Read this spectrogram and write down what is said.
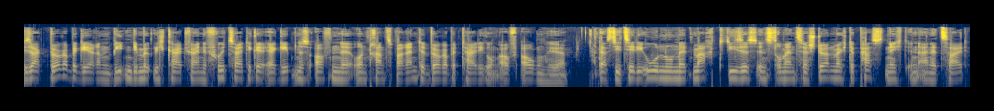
Sie sagt, Bürgerbegehren bieten die Möglichkeit für eine frühzeitige, ergebnisoffene und transparente Bürgerbeteiligung auf Augenhöhe. Dass die CDU nun mit Macht dieses Instrument zerstören möchte, passt nicht in eine Zeit,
